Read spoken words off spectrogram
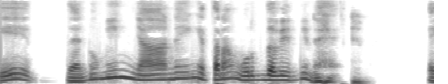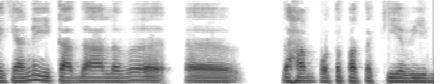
ඒ දැනුමින් ඥාණයෙන් එතරම් වෘද්ධ වෙන්නේ නැහැ. ඒ කියන්නේ ඊට අදාළව දහම් පොතපත කියවීම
